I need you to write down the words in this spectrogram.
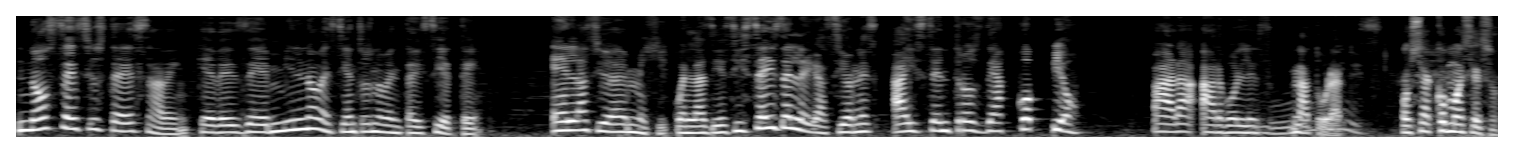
no sé si ustedes saben que desde 1997 en la Ciudad de México, en las 16 delegaciones, hay centros de acopio para árboles naturales. O sea, ¿cómo es eso?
